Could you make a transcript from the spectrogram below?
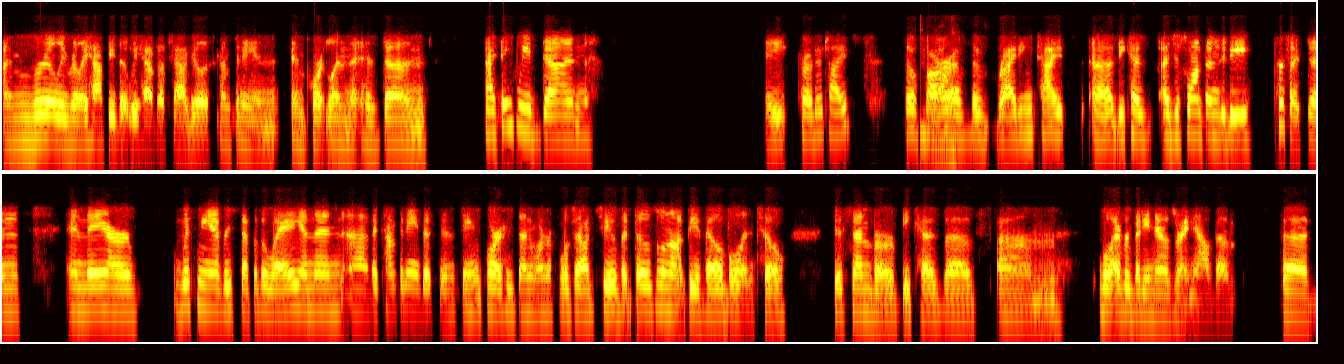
I'm really, really happy that we have a fabulous company in, in Portland that has done I think we've done eight prototypes so far Wow. of the riding types uh, because I just want them to be perfect and and they are with me every step of the way. And then uh, the company that's in Singapore has done a wonderful job too, but those will not be available until December because of um, well, everybody knows right now the the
